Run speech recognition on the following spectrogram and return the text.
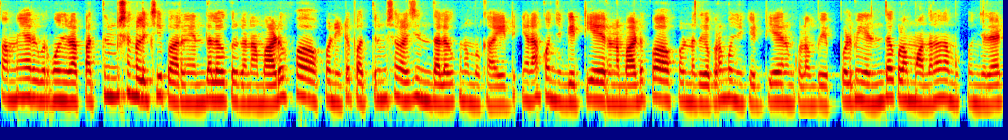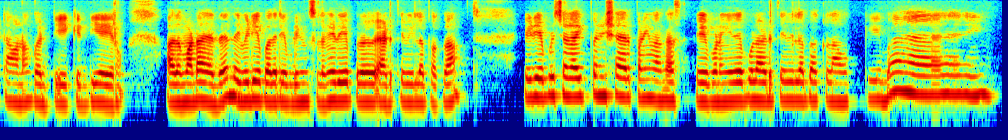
செம்மையாக இருக்குது கொஞ்சம் பத்து நிமிஷம் கழிச்சு பாருங்கள் எந்த அளவுக்கு இருக்குது நம்ம அடுப்பை ஆஃப் பண்ணிவிட்டு பத்து நிமிஷம் கழிச்சு இந்த அளவுக்கு நம்மளுக்கு ஆகிட்டு ஏன்னா கொஞ்சம் கெட்டியாயிரும். நம்ம அடுப்பை ஆஃப் பண்ணதுக்கப்புறம் கொஞ்சம் கெட்டியாயிரும் குழம்பு. எப்பொழுதுமே எந்த குழம்பா இருந்தாலும் நமக்கு கொஞ்சம் லேட் ஆனால் கட்டி கெட்டியாயிரும். அது மட்டும் இது. இந்த வீடியோ பார்த்துட்டு எப்படின்னு சொல்லுங்கள் இதே போல் அடுத்த வீடியோவில் பார்க்கலாம். வீடியோ பிடிச்சா லைக் பண்ணி ஷேர் பண்ணி வாங்க. சப்ஸ்கிரைப் பண்ணுங்கள் இதே போல் அடுத்த வீடியோவில் பார்க்கலாம். ஓகே பாய்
